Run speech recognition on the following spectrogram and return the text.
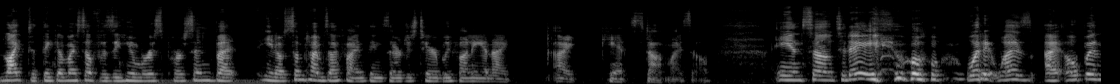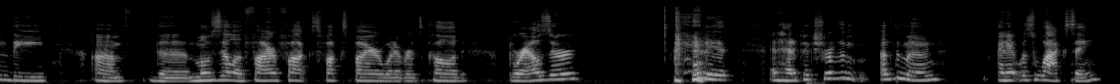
like to think of myself as a humorous person but you know sometimes I find things that are just terribly funny and I I can't stop myself. And so today what it was I opened the um, the Mozilla Firefox Foxfire whatever it's called browser and it it had a picture of the, of the moon, and it was waxing,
